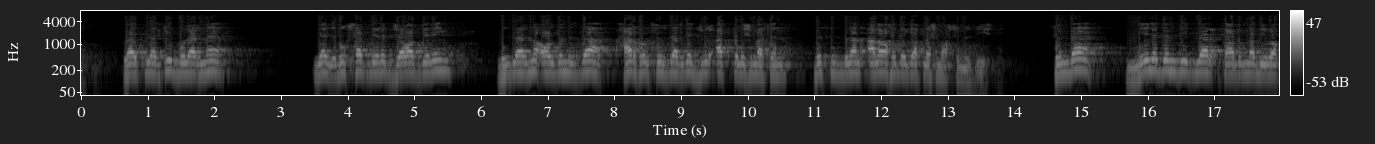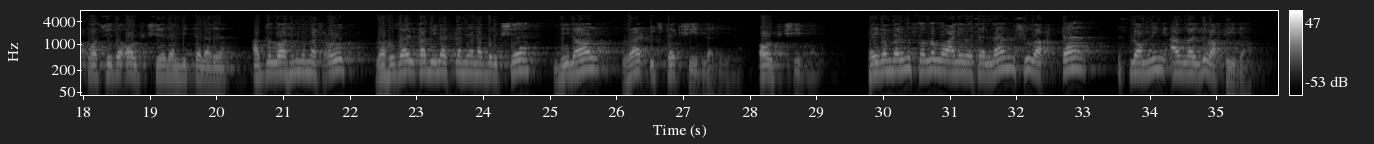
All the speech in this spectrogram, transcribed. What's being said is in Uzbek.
Va aytdilarki bularni ruxsat berib javob bering bizlarni oldimizda har xil so'zlarga jur'at qilishmasin biz siz bilan alohida gaplashmoqchimiz deyishdi. Shunda men edim deydilar sad ibn abi vaqqos shu yerda olti kishidan bittalari abdulloh ibn masud va huzayl qabilasidan yana bir kishi bilol va ikkita kishi edilar olti kishi edilar. Payg'ambarimiz sollallohu alayhi vasallam shu vaqtda islomning avvalgi vaqti edi.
